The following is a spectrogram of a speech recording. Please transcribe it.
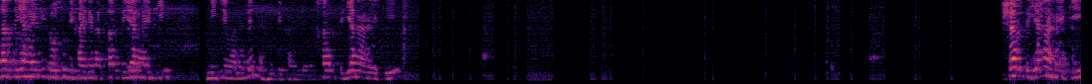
शर्त यह है कि दोस्तों दिखाई देगा, शर्त यह है कि नीचे वाले में नहीं दिखाई देगा। शर्त यह है कि शर्त यह है कि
